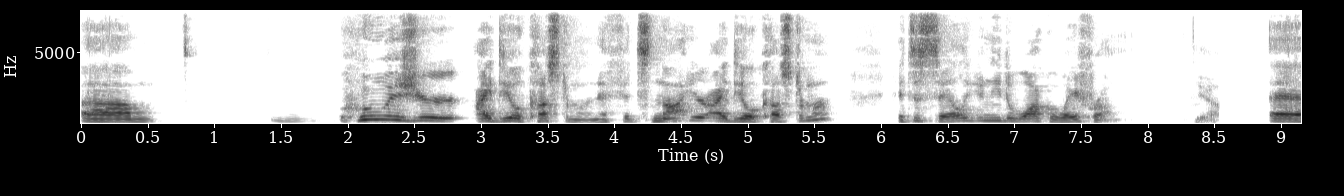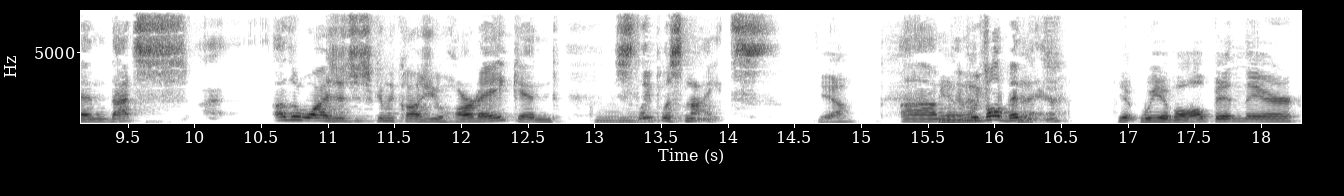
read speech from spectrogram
um, who is your ideal customer? And if it's not your ideal customer, it's a sale you need to walk away from. Yeah. And that's otherwise it's just going to cause you heartache and mm. sleepless nights. Yeah. Um, Man, and we've all been there. Yeah, we have all been there.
